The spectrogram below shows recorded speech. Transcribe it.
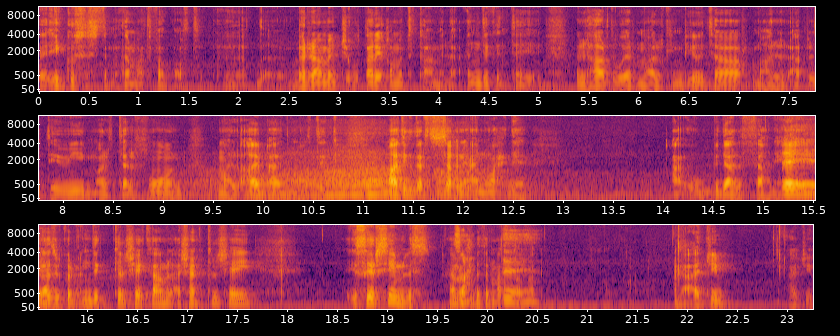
ecosystem مثل ما تفضلت. برنامج وطريقة متكاملة. عندك انت ال hardware مال الكمبيوتر مال ال Apple TV مال التلفون مال ال iPad مالتك. ما تقدر تستغني عن واحدة بدال الثانية. إيه إيه. لازم يكون عندك كل شيء كامل عشان كل شيء يصير seamless هم صح. مثل ما إيه. تفضل عجيب. عجيب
